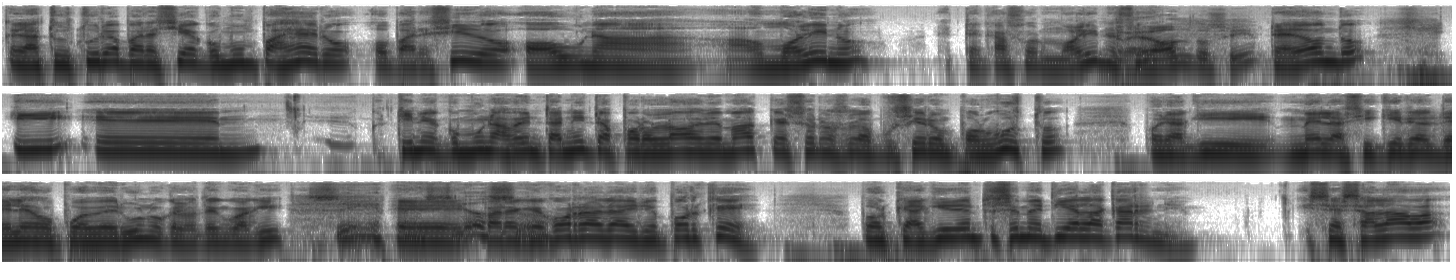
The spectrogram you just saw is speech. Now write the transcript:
que la estructura parecía como un pajero o parecido o una, a un molino, en este caso un molino. sí, Redondo, sí. redondo, y eh, tiene como unas ventanitas por los lados y demás, que eso nos lo pusieron por gusto. Por aquí, Mela, si quiere el de lejos, puede ver uno que lo tengo aquí. Sí, es Eh, para que corra el aire. ¿Por qué? Porque aquí dentro se metía la carne y se salaba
